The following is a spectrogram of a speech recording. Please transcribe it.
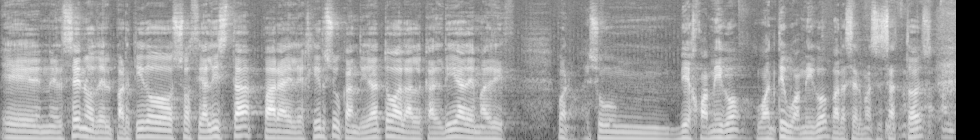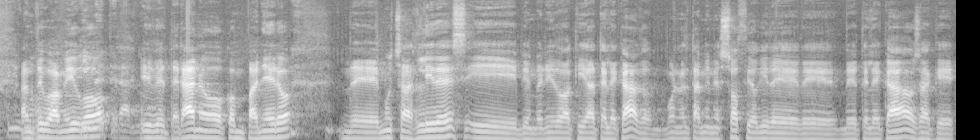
en el seno del Partido Socialista para elegir su candidato a la alcaldía de Madrid. Bueno, es un viejo amigo, o antiguo amigo, para ser más exactos, Antiguo antiguo amigo y veterano. y veterano compañero de muchas lides y bienvenido aquí a Teleca. Bueno, él también es socio aquí de, de, de Teleca, o sea que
